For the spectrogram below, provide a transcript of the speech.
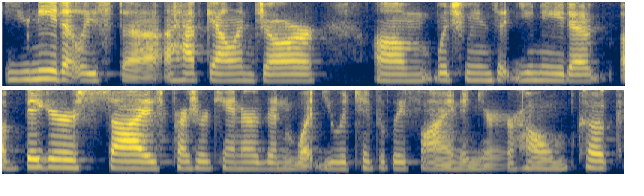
you need at least a, a half gallon jar, um, which means that you need a, a bigger size pressure canner than what you would typically find in your home cook.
